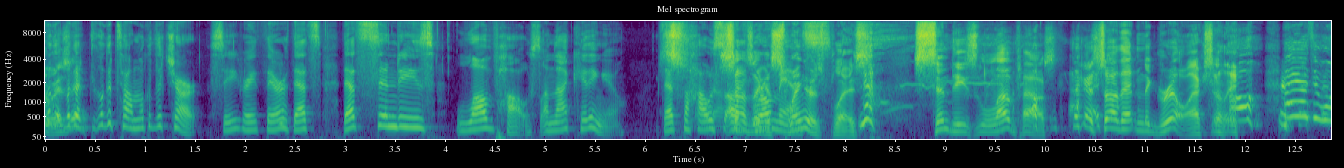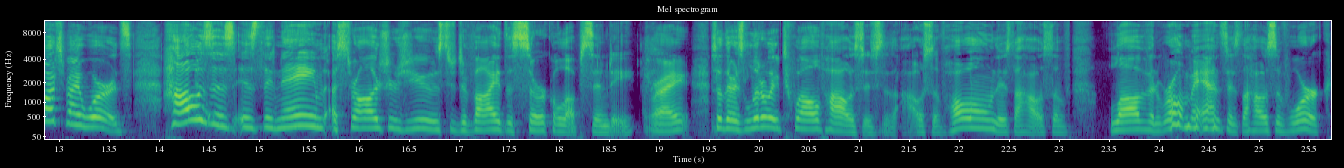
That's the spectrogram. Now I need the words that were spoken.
look, at- is look it? at look at Tom. Look at the chart. See right there. That's that's Cindy's love house. I'm not kidding you. That's the house Sounds of like romance. a swingers place. Cindy's Love oh, House. I think I saw that in the grill, actually. Oh, I have to watch my words. Houses is the name astrologers use to divide the circle up, Cindy, right? So there's literally 12 houses. There's the house of home, there's the house of love and romance, there's the house of work.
